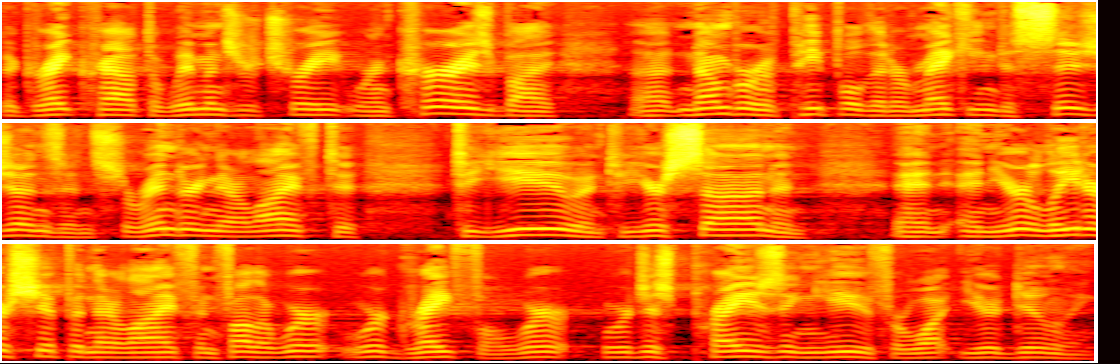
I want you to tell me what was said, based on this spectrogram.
the great crowd at the women's retreat. We're encouraged by a number of people that are making decisions and surrendering their life to, to you and to your son and, and, and your leadership in their life. And Father, we're, we're grateful. We're, we're just praising you for what you're doing.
